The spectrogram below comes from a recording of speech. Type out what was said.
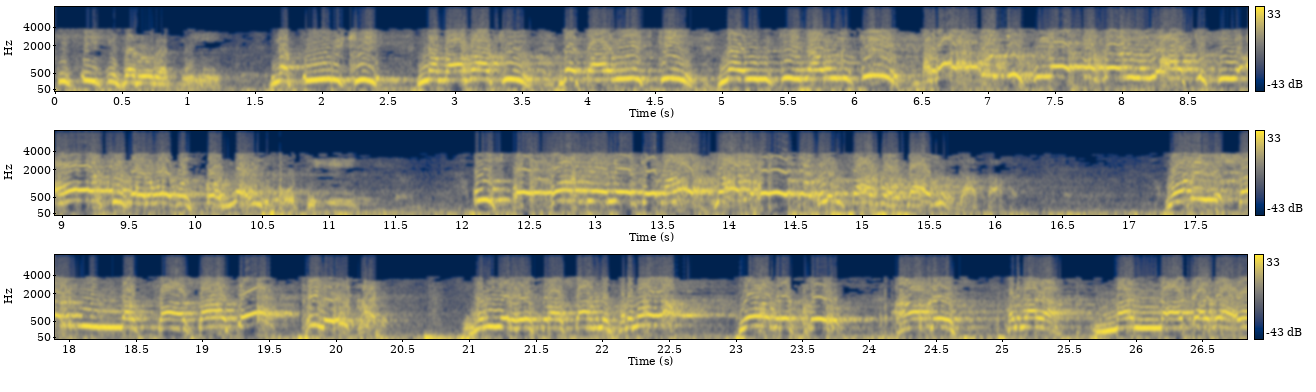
کسی کی ضرورت نہیں۔ نہ پیر کی، نہ بابا کی، نہ تعویذ کی، نہ ان کی، نہ ان کی۔ رب کو جس نے پکڑ لیا، کسی اور کی ضرورت اس کو نہیں ہوتی۔ اس کو چھوڑ دینے کے بعد جانوروں کو بھی انسان محتاج ہو جاتا ہے۔ وہ بھی شرمی نفساسات پھر کر نبی رہے صاحب نے فرمایا، یاد رکھو آپ نے فرمایا، من ناکا جا ہو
